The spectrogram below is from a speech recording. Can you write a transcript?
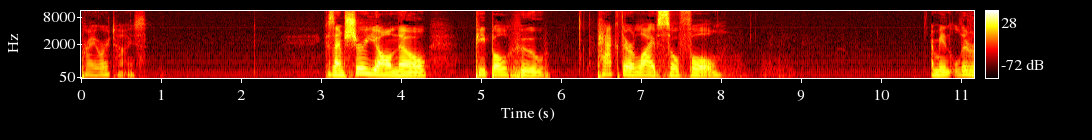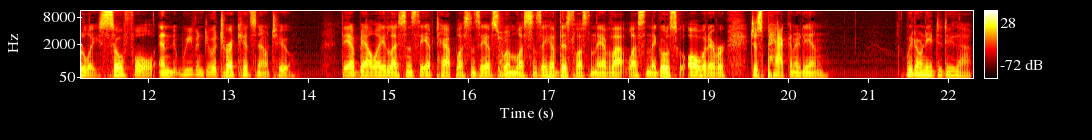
prioritize. Because I'm sure y'all know people who pack their lives so full. I mean, literally so full. And we even do it to our kids now, too. They have ballet lessons, they have tap lessons, they have swim lessons, they have this lesson, they have that lesson, they go to school, all whatever, just packing it in. We don't need to do that.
